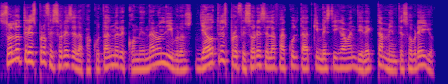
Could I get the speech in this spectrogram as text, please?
Solo tres profesores de la facultad me recomendaron libros y a otros profesores de la facultad que investigaban directamente sobre ello.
